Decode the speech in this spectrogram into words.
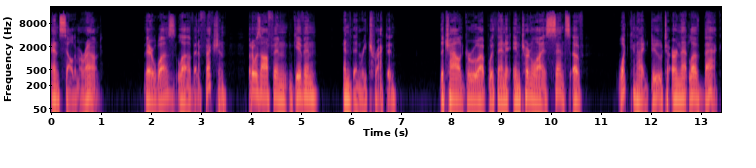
and seldom around. There was love and affection, but it was often given and then retracted. The child grew up with an internalized sense of, what can I do to earn that love back?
